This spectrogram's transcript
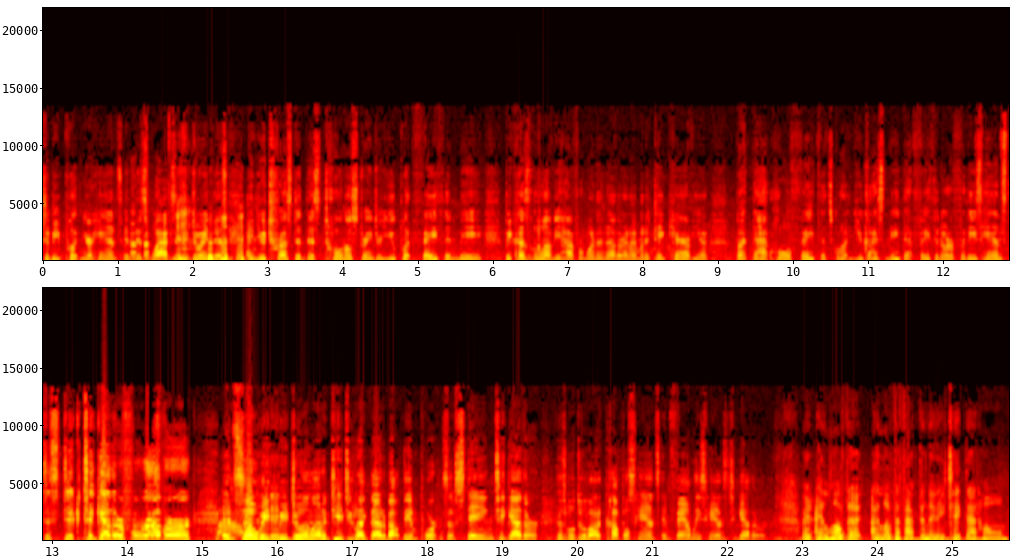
to be putting your hands in this wax and you're doing this, and you trusted this total stranger. You put faith in me because of the love you have for one another, and I'm going to take care of you." But that whole faith that's going on, you guys need that faith in order for these hands to stick together forever. And so we, we do a lot of teaching like that about the importance of staying together because we'll do a lot of couples' hands and families' hands together. Right, I love that. I love the fact that they take that home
